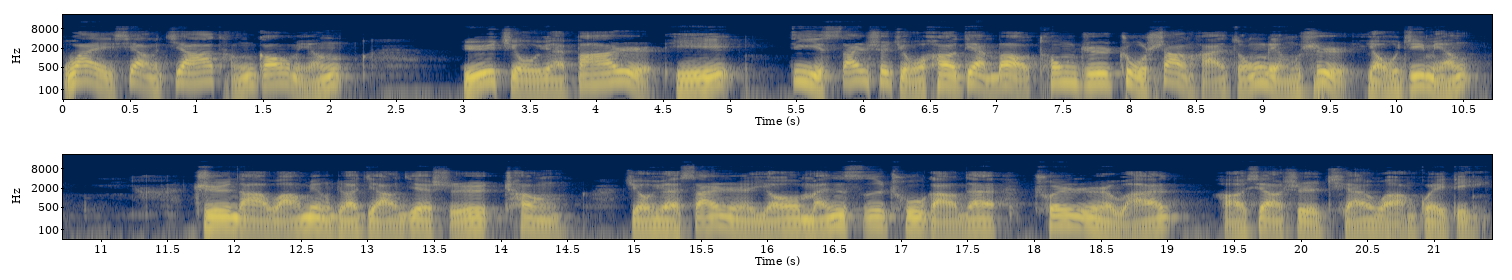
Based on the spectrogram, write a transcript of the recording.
外相加藤高明。于九月八日以第三十九号电报通知驻上海总领事有基明，知那亡命者蒋介石称九月三日由门司出港的春日丸，好像是前往贵地。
